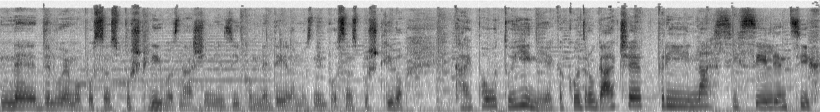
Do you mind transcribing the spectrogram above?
ne delujemo posebno spoštljivo z našim jezikom, ne delamo z njim posebno spoštljivo. Kaj pa v tujini je, kako drugače pri nas, izseljencih,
